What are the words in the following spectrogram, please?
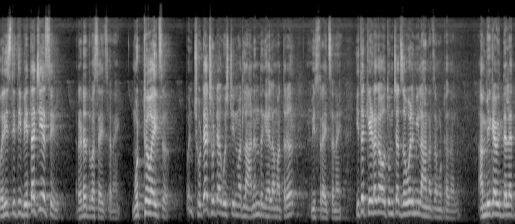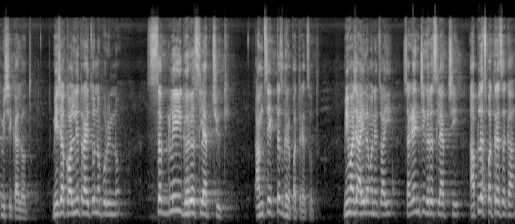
परिस्थिती बेताची असेल रडत बसायचं नाही मोठं व्हायचं पण छोट्या छोट्या गोष्टींमधला आनंद घ्यायला मात्र विसरायचं नाही. इथं केडगाव तुमच्या जवळ मी लहानाचा मोठा झालो. अंबिका विद्यालयात मी शिकायला होतो. मी ज्या कॉलनीत राहायचो ना पुरींनो सगळी घरं स्लॅबची होती. आमचं एकटंच घर पत्र्याचं होतं. मी माझ्या आईला म्हणायचो आई सगळ्यांची घरं स्लॅबची आपलंच पत्र्याचं का?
